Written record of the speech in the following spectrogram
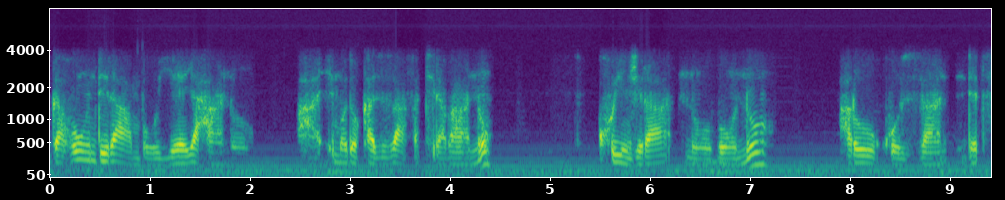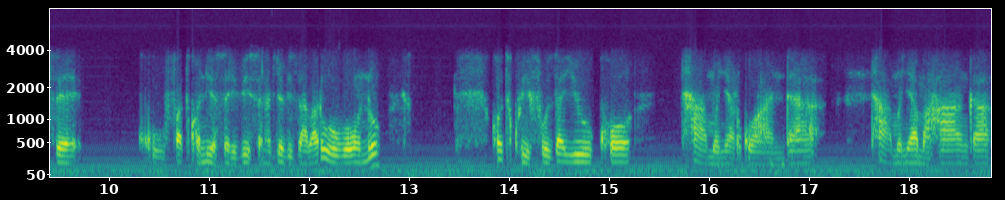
gahunda irambuye y'ahantu imodoka zizafatira abantu kwinjira ni ubuntu ari ukuza ndetse gufatwa n'iyo serivisi na byo bizaba ari ubuntu ko twifuza yuko nta munyarwanda nta munyamahanga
